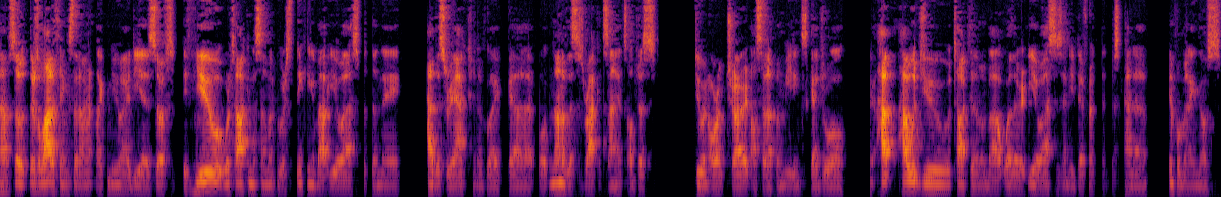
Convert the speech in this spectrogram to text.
Uh, so there's a lot of things that aren't like new ideas. So if if mm-hmm. you were talking to someone who was thinking about EOS, but then they had this reaction of like, uh, well, none of this is rocket science. I'll just do an org chart. I'll set up a meeting schedule. How how would you talk to them about whether EOS is any different than just kind of implementing those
